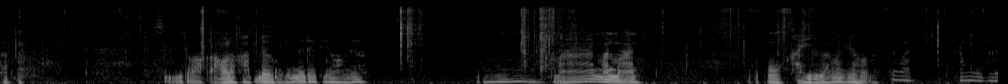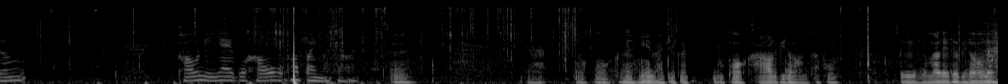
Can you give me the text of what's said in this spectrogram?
ครับ สีดอกเอาแล้วครับ เริ่มเห็นเลยเด้อพี่น้องเด้ออืมมันมันมันโอ้ไข่เหลืองเลยพี่น้อง แต่ว่าลงหูเหลือง เขานี่ใหญ่กว่า เขาเข้าไปมาสอนดอกงอกเลยเห็นอะไรจะก็ดูงอกขาวเลยพี่น้องครับผมตื่นกันมาเลยเด้อพี่น้องเด้อ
